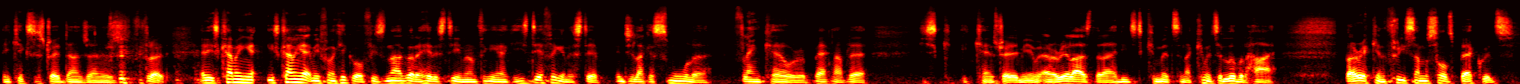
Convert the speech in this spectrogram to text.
he kicks it straight down Jonah's throat, and he's coming. He's coming at me from the kickoff. He's now got a head of steam, and I'm thinking like he's definitely going to step into like a smaller flanker or a backline player. He's, he came straight at me, and I realized that I needed to commit, and I committed a little bit high. But I reckon three somersaults backwards,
